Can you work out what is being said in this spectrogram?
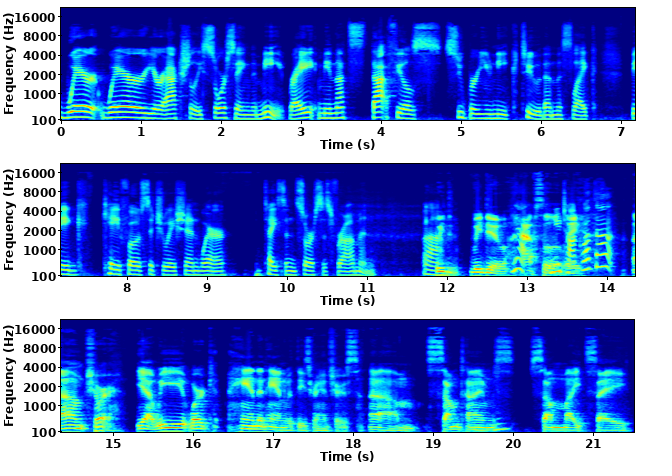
where where you're actually sourcing the meat, right? I mean, that's that feels super unique too than this like big CAFO situation where Tyson sources from and we d- we do yeah. absolutely. Can you talk about that? Um, sure. Yeah, we work hand in hand with these ranchers. Um, sometimes Mm-hmm. Some might say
